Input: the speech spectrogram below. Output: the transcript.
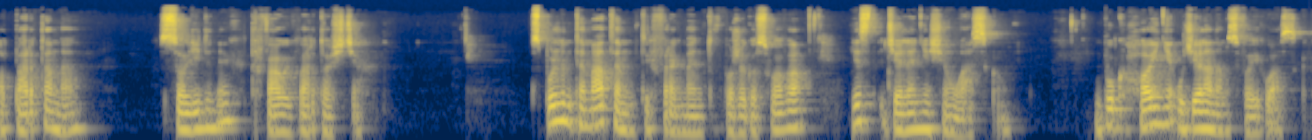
oparta na solidnych, trwałych wartościach. Wspólnym tematem tych fragmentów Bożego Słowa jest dzielenie się łaską. Bóg hojnie udziela nam swoich łask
